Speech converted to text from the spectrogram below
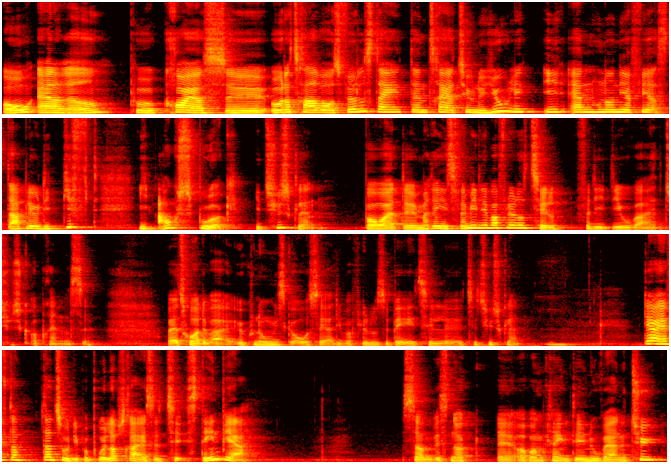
Og allerede på Krøyers øh, 38-års fødselsdag, den 23. juli i 1889, der blev de gift i Augsburg i Tyskland, hvor at øh, Maries familie var flyttet til, fordi de jo var af tysk oprindelse. Og jeg tror, det var økonomiske årsager, de var flyttet tilbage til, øh, til Tyskland. Mm. Derefter, der tog de på bryllupsrejse til Stenbjerg, som vist nok er op omkring det nuværende Thy.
